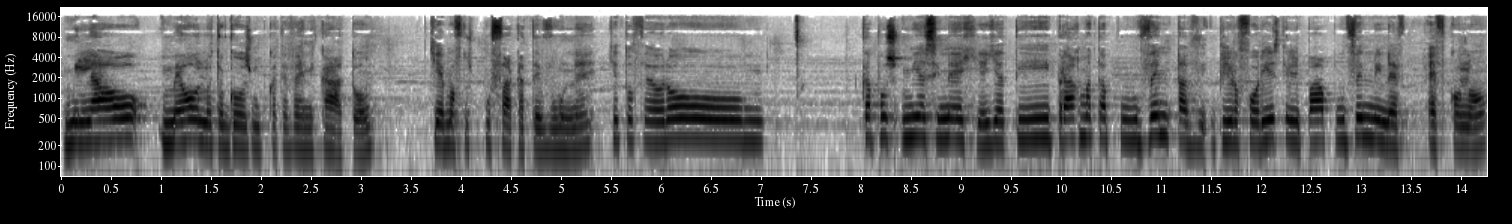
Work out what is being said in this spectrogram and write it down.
μιλάω με όλο τον κόσμο που κατεβαίνει κάτω και με αυτούς που θα κατεβούνε και το θεωρώ μ, κάπως μία συνέχεια γιατί πράγματα που δεν τα δι- πληροφορίες και λοιπά που δεν είναι εύκολο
